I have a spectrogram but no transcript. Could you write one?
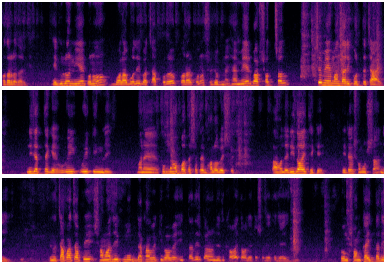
কথার কথা আর কি। এগুলো নিয়ে কোনো বলা বলি বা চাপ প্রয়োগ করার কোনো সুযোগ নাই। হ্যাঁ মেয়ের বাপ সচ্ছল, সে মেহমানদারি করতে চায় নিজের থেকে, উই, উইকিংলি মানে খুব মহব্বতের সাথে ভালোবেসে, তাহলে হৃদয় থেকে এটা সমস্যা নেই। কিন্তু চাপাচাপি, সামাজিক মুখ দেখাবে কীভাবে ইত্যাদির কারণে যদি খাওয়ায়, তাহলে এটা শরীয়তে জায়েজ নেই। এবং সংখ্যা ইত্যাদি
